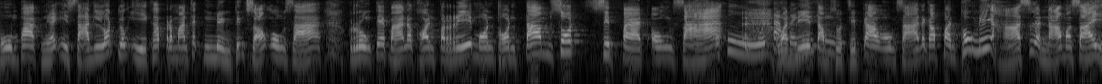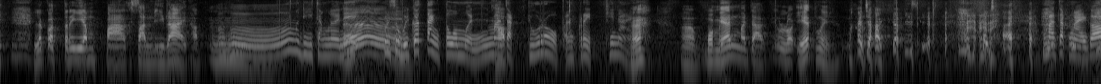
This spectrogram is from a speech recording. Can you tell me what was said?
ภูมิภาคเหนืออีสานลดลงอีกครับ ประมาณสัก1-2 องศากรุงเทพมหานครปริมณฑลต่ำสุด 18 องศา โอ้โหต่ำกว่าวันนี้20 ต่ำสุด 19 องศานะครับวันพรุ่งนี้หาเสื้อหนาวมาใส่ แล้วก็เตรียมปากสั่นอีกได้ครับ อื้อหือดีจังเลยนี่ เออคุณสุวิทย์ก็แต่งตัวเหมือนมาครับ จากยุโรปอังกฤษที่ไหน ฮะอ่าบอมแมนมาจากโรเอสเว้ยมาจากไม่ใช่มาจากไหนก็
